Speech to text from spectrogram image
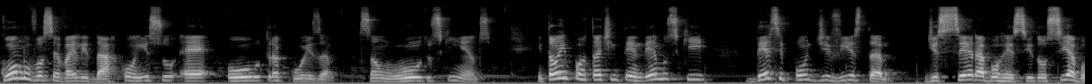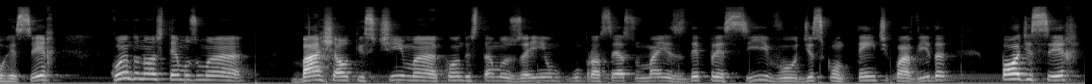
Como você vai lidar com isso é outra coisa são outros 500. Então é importante entendermos que, desse ponto de vista de ser aborrecido ou se aborrecer, quando nós temos uma baixa autoestima, quando estamos em um, um processo mais depressivo, descontente com a vida, pode ser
